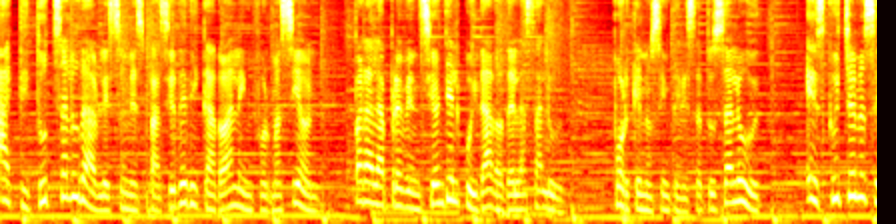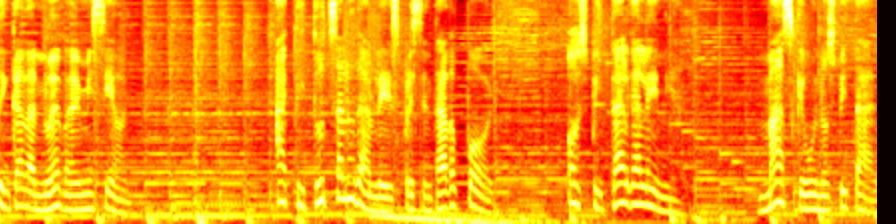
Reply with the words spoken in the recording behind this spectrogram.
Actitud Saludable es un espacio dedicado a la información para la prevención y el cuidado de la salud. Porque nos interesa tu salud Escúchanos en cada nueva emisión. Actitud Saludable es presentado por Hospital Galenia. Más que un hospital.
